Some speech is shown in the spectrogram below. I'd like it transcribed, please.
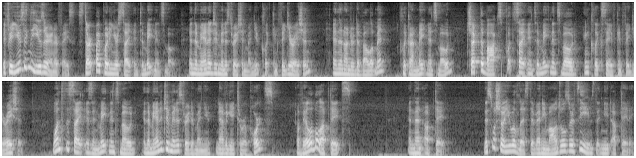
If you're using the user interface, start by putting your site into maintenance mode. In the Manage Administration menu, click Configuration, and then under Development, click on Maintenance Mode, check the box Put Site into Maintenance Mode, and click Save Configuration. Once the site is in maintenance mode, in the Manage Administrative menu, navigate to Reports, Available Updates, and then Update. This will show you a list of any modules or themes that need updating.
